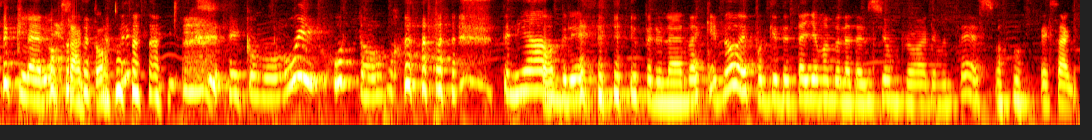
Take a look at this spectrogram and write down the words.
claro. Exacto. es como, uy, justo, tenía hambre, pero la verdad es que no, es porque te está llamando la atención probablemente eso. Exacto.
